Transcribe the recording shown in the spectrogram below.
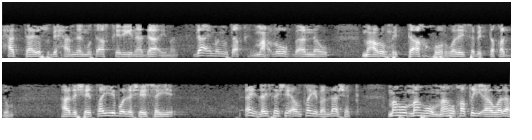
حتى يصبح من المتأخرين دائما. دائما متأخر. معروف بأنه معروف بالتأخر وليس بالتقدم. هذا شيء طيب ولا شيء سيء؟ أي ليس شيئا طيبا لا شك. ما هو ما هو ما هو خطيئة وله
